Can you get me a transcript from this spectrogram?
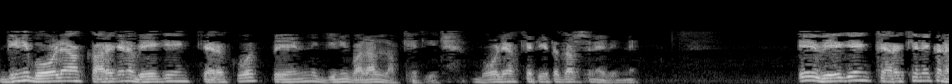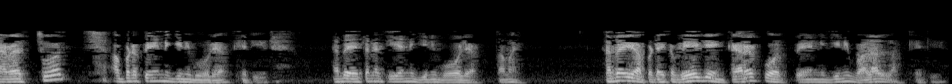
ගිනි බෝලයක් අරගෙන වේගයෙන් කැරකුවොත් පේන්නේ ගිනි වලල්ලක් හැටියට. බෝලයක් හැටියට දැర్శණය වෙන්නේ. ඒ වේගයෙන් කැරකෙන එක නැවැත්තුවොත් අපිට පේන්නේ ගිනි බෝලයක් හැටියට. හැබැයි එතන තියෙන්නේ ගිනි බෝලයක් තමයි. හැබැයි අපිට ඒක වේගයෙන් කැරකුවොත් පේන්නේ ගිනි වලල්ලක් හැටියට.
